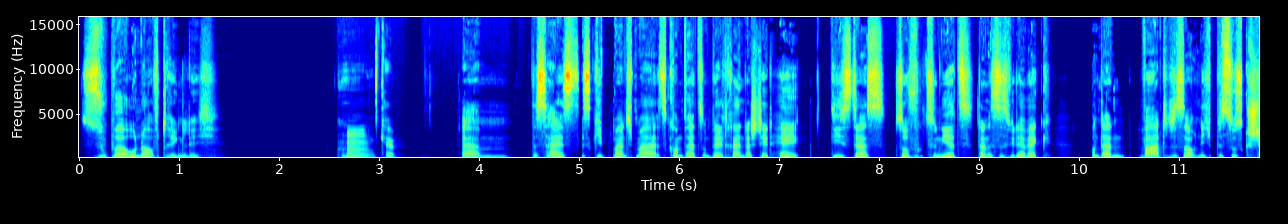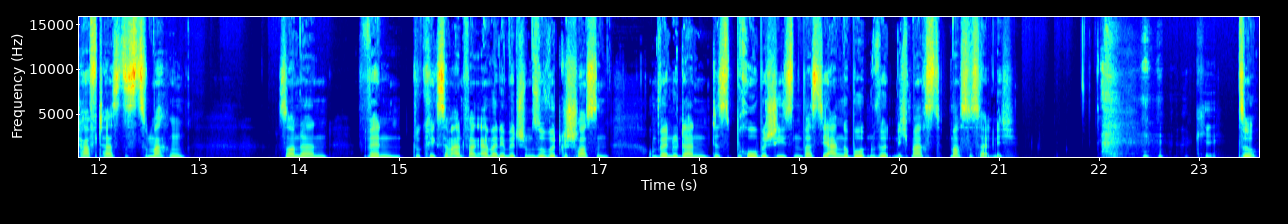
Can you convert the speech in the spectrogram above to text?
super unaufdringlich. Hm, okay. Ähm, das heißt, es gibt manchmal, es kommt halt so ein Bild rein, da steht, hey, dies, das, so funktioniert's, dann ist es wieder weg. Und dann wartet es auch nicht, bis du es geschafft hast, das zu machen, sondern wenn du kriegst am Anfang einmal den Bildschirm, so wird geschossen. Und wenn du dann das Probeschießen, was dir angeboten wird, nicht machst, machst du es halt nicht. okay. So.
